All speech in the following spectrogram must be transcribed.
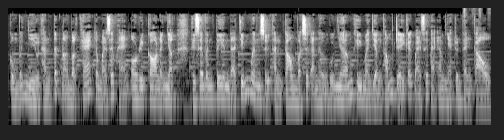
cùng với nhiều thành tích nổi bật khác trong bảng xếp hạng Oricon ở Nhật, thì Seventeen đã chứng minh sự thành công và sức ảnh hưởng của nhóm khi mà dần thống trị các bảng xếp hạng âm nhạc trên toàn cầu.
